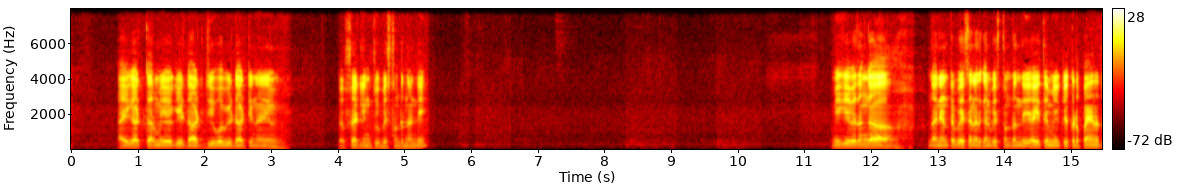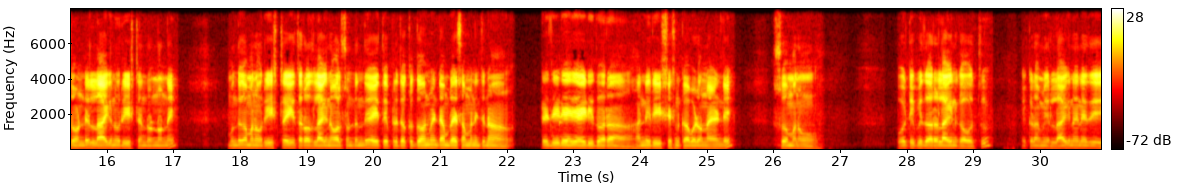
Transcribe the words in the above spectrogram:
iGOT Karmayogi dot GOV dot in అనే వెబ్సైట్ లింక్ చూపిస్తుంటుందండి. మీకు ఈ విధంగా దాని ఇంటర్ఫేస్ అనేది కనిపిస్తుంటుంది. అయితే మీకు ఇక్కడ పైన చూడండి లాగిన్ రిజిస్టర్ అని రెండు ఉన్నాయి. ముందుగా మనం రిజిస్టర్ అయ్యి తర్వాత లాగిన్ అవ్వాల్సి ఉంటుంది. అయితే ప్రతి ఒక్క గవర్నమెంట్ ఎంప్లాయీ సంబంధించిన ట్రెజరీ ఐడి ద్వారా అన్ని రిజిస్ట్రేషన్ కాబడి ఉన్నాయండి. సో మనం ఓటీపీ ద్వారా లాగిన్ కావచ్చు. ఇక్కడ మీరు లాగిన్ అనేది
